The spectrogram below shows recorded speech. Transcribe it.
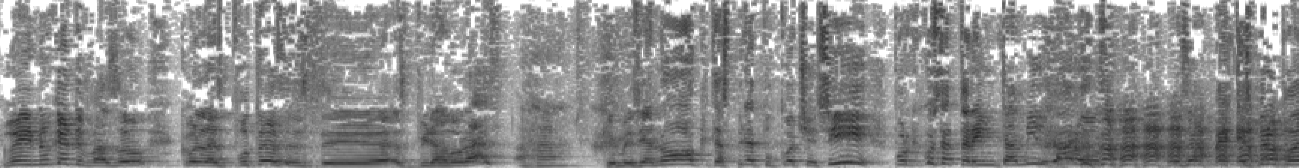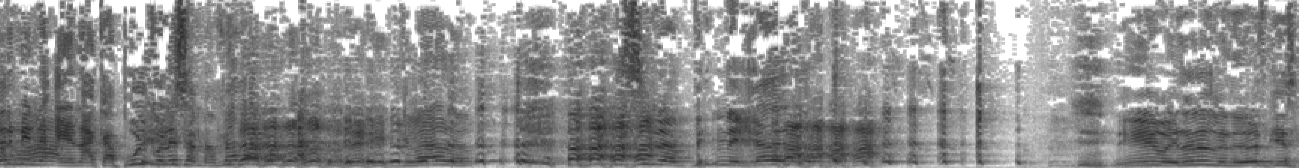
Güey, ¿nunca te pasó con las putas este, aspiradoras? Ajá. Que me decían, no, que te aspira tu coche. Sí, porque cuesta 30 mil baros. O sea, espero poderme en, en Acapulco en esa mamada. claro. es una pendejada. Sí, güey, son los vendedores que es,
